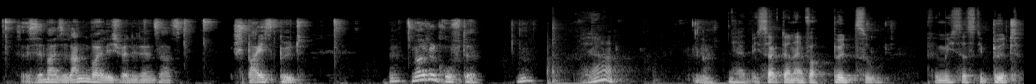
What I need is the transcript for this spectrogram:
Das ist immer so langweilig, wenn du dann sagst, Speisbütt. Ne? Mörtelgrufte. Ne? Ja. Ja. ja, ich sag dann einfach Bütt zu. Für mich ist das die Bütt.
